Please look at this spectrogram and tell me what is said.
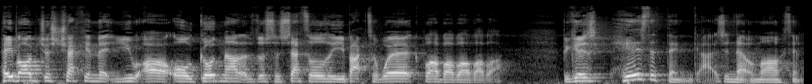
Hey Bob, just checking that you are all good now that the dust has settled. Are you back to work? Blah, blah, blah, blah, blah. Because here's the thing, guys, in network marketing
